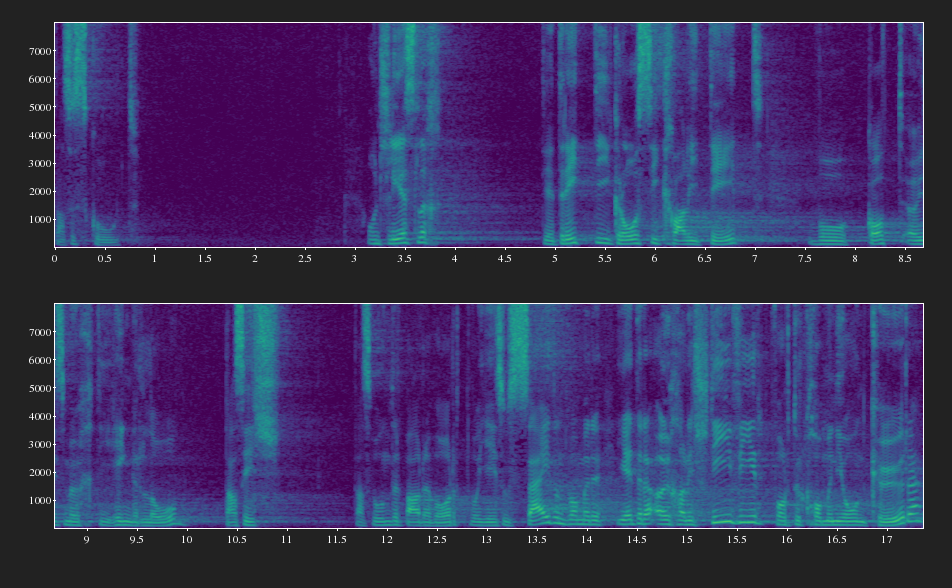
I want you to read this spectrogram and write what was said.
es geht. Und schließlich die dritte große Qualität, wo Gott uns möchte hinterlassen, das ist das wunderbare Wort, wo Jesus sagt und wo wir jeder Eucharistiefeier vor der Kommunion hören,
